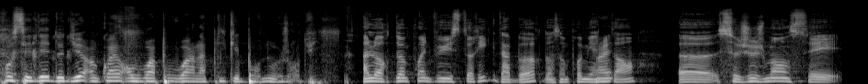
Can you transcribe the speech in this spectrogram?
procéder de Dieu, en quoi on va pouvoir l'appliquer pour nous aujourd'hui. Alors, d'un point de vue historique, d'abord, dans un premier Ouais. temps, euh, ce jugement s'est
